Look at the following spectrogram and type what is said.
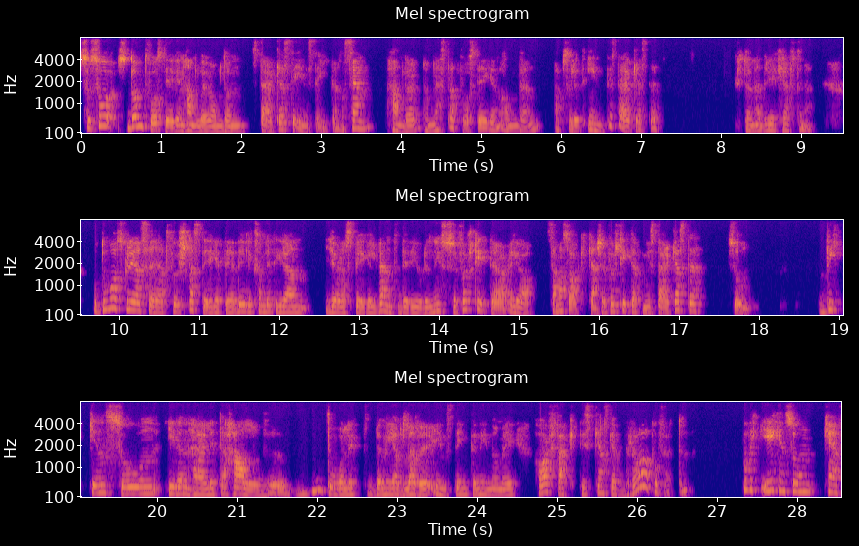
Så, så, så de två stegen handlar om den starkaste instinkten och sen handlar de nästa två stegen om den absolut inte starkaste de här drivkrafterna. Och då skulle jag säga att första steget är, det är liksom lite grann göra spegelvänt det vi gjorde nyss. Så först tittar jag, eller ja, samma sak kanske. Först tittar jag på min starkaste zon. Vilken zon i den här lite halvdåligt bemedlade instinkten inom mig har faktiskt ganska bra på fötterna? På vilken zon kan jag...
